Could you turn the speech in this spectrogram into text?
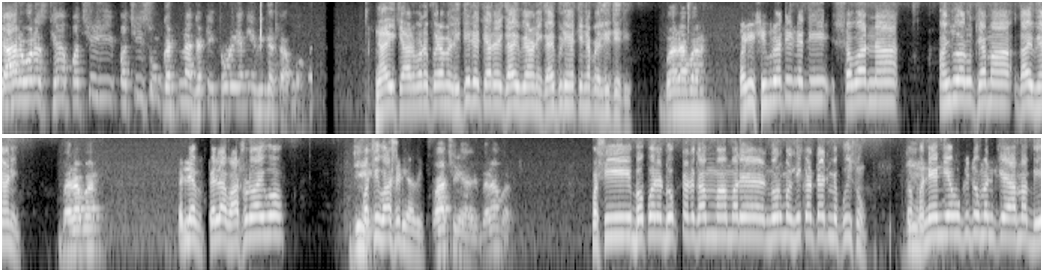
ચાર વર્ષ થયા પછી પછી શું ઘટના ઘટી? થોડી એની વિગત આપો. ના એ ચાર વર્ષ પહેલા અમે લીધી ને ત્યારે ગાય વ્યાણી ગાયભણી હતી ને આપણે લીધી હતી. બરાબર. પછી શિવરાત્રી નદી સવારના અંજવારું થયામાં ગાય વ્યાણી. બરાબર. એટલે પેલા વાસડો આવ્યો પછી વાસળી આવી. વાંચી આવી બરાબર. પછી બપોરે ડોક્ટર ગામમાં અમારે નોર્મલ નીકળતા જ મેં પૂછ્યું. તો મને એને એવું કીધું મને કે આમાં બે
